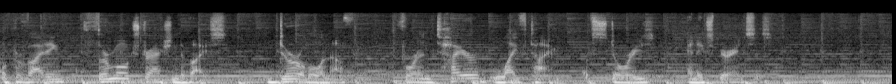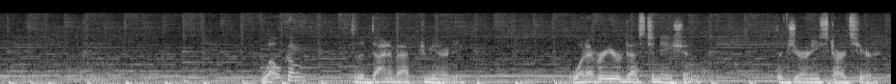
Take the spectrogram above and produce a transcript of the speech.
of providing a thermal extraction device durable enough for an entire lifetime of stories and experiences. Welcome to the Dynavap community. Whatever your destination, the journey starts here.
